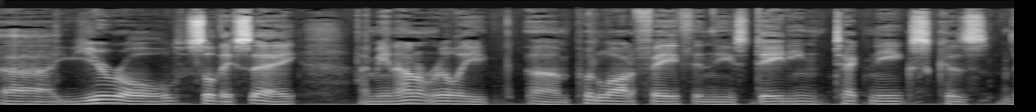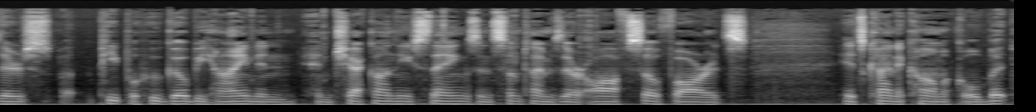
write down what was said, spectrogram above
uh, year old, so they say. I mean, I don't really um, put a lot of faith in these dating techniques because there's people who go behind and, and check on these things, and sometimes they're off so far it's it's kind of comical. But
